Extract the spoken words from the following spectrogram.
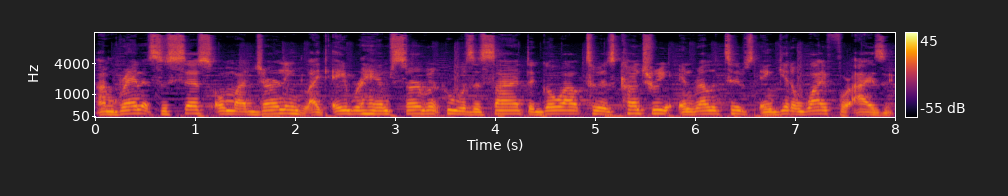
I'm granted success on my journey like Abraham's servant who was assigned to go out to his country and relatives and get a wife for Isaac.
